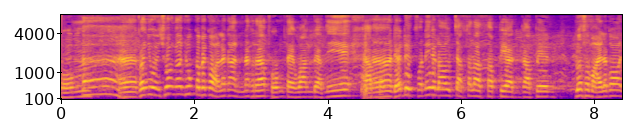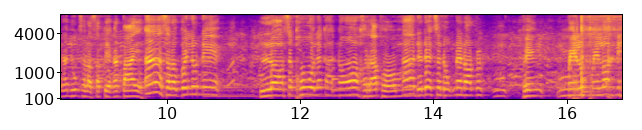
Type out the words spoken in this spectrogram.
ผมก็อยู่ในช่วงย้อนยุคกันไปก่อนแล้วกันนะครับ ผมแต่วันแบบนี้เดี๋ยวดึกวันนี้เดี๋ยวเราจัดสลัดสเปลี่ยนกับเป็นรุ่นสมัยแล้วก็ย้อนยุคสลัดสเปลี่ยนกันไปสลับวัยรุ่นนี่ รอสักครู่แล้วกันเนาะครับผมอ่าเดี๋ยวได้สนุกแน่นอน เพลงเมลุกเมลอนนี่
